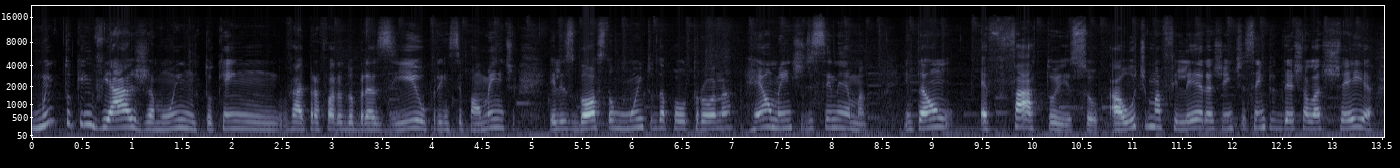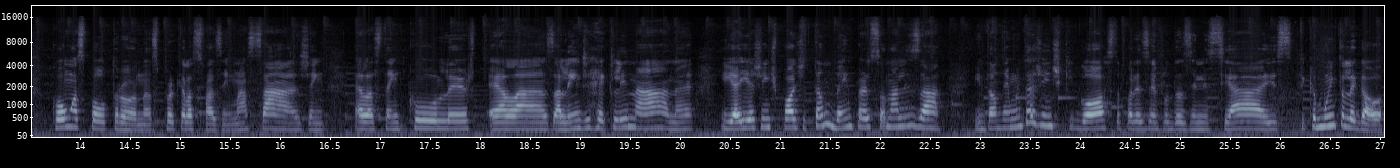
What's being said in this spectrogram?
muito quem viaja muito, quem vai para fora do Brasil, principalmente, eles gostam muito da poltrona realmente de cinema. Então, é fato isso. A última fileira a gente sempre deixa ela cheia com as poltronas, porque elas fazem massagem, elas têm cooler, elas além de reclinar, né? E aí a gente pode também personalizar. Então tem muita gente que gosta, por exemplo, das iniciais. Fica muito legal.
